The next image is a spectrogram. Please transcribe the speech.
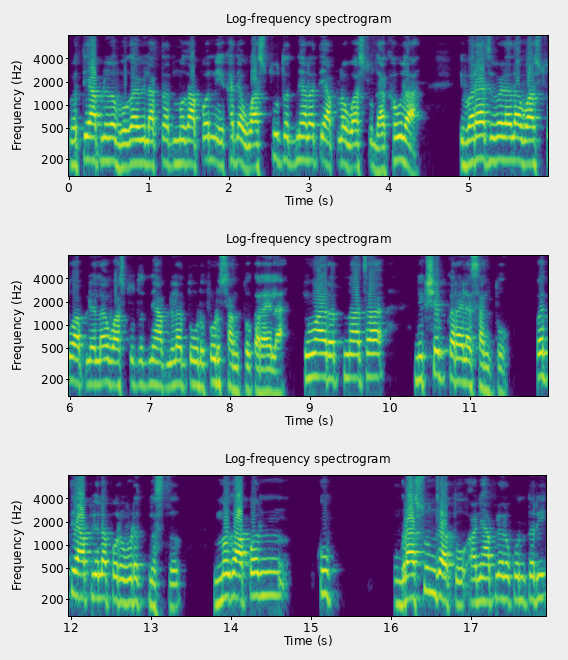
मग ते आपल्याला भोगावे लागतात. मग आपण एखाद्या वास्तुतज्ञाला ते आपला वास्तू दाखवला की बऱ्याच वेळेला वास्तू आपल्याला वास्तुतज्ञ आपल्याला तोडफोड सांगतो करायला किंवा रत्नाचा निक्षेप करायला सांगतो. पण ते आपल्याला परवडत नसतं. मग आपण खूप ग्रासून जातो आणि आपल्याला कोणतरी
